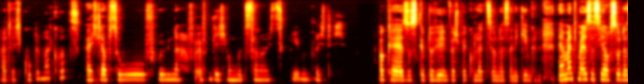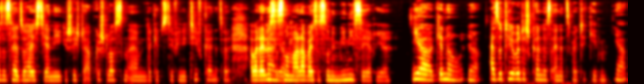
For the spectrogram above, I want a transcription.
warte, ich google mal kurz. Aber ich glaube, so früh nach Veröffentlichung wird's da noch nichts geben, richtig. Okay, also es gibt auf jeden Fall Spekulationen, dass es eine geben könnte. Naja, manchmal ist es ja auch so, dass es halt so heißt, ja, nee, Geschichte abgeschlossen, ähm, da gibt es definitiv keine zweite. Aber dann Ah, ist ja, es okay. normalerweise so eine Miniserie. Ja, genau, ja. Also theoretisch könnte es eine zweite geben. Ja.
